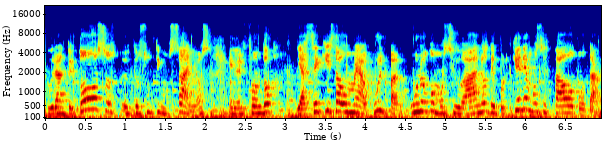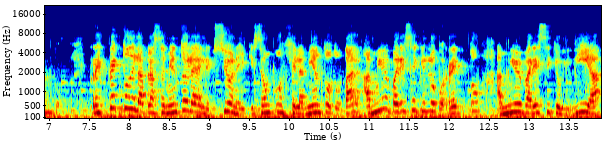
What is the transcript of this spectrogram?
durante todos estos últimos años, en el fondo, y hacer quizá un mea culpa, uno como ciudadano, de por quién hemos estado votando. Respecto del aplazamiento de las elecciones y que sea un congelamiento total, a mí me parece que es lo correcto, a mí me parece que hoy día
